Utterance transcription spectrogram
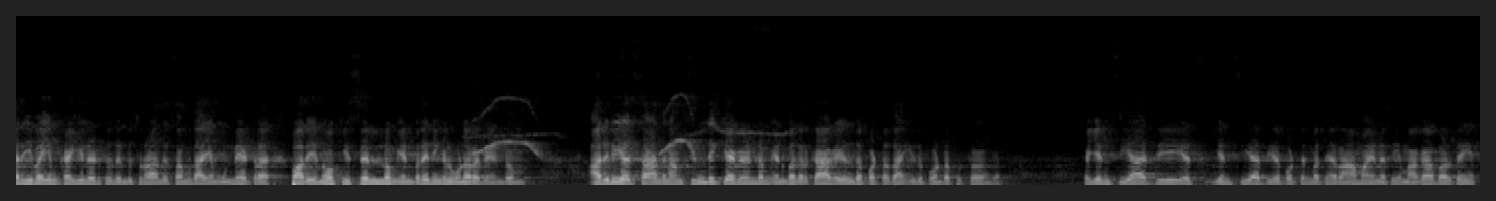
அறிவையும் கையில் எடுத்தது என்று சொன்னால் அந்த சமுதாயம் முன்னேற்ற பாதையை நோக்கி செல்லும் என்பதை நீங்கள் உணர வேண்டும். அறிவியல் சார்ந்து நாம் சிந்திக்க வேண்டும் என்பதற்காக எழுதப்பட்டதான் இது போன்ற புத்தகங்கள். இப்போ என்சிஆர்டி எஸ் என்சிஆர்டியை பொறுத்து பார்த்தீங்கன்னா ராமாயணத்தையும் மகாபாரத்தையும்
